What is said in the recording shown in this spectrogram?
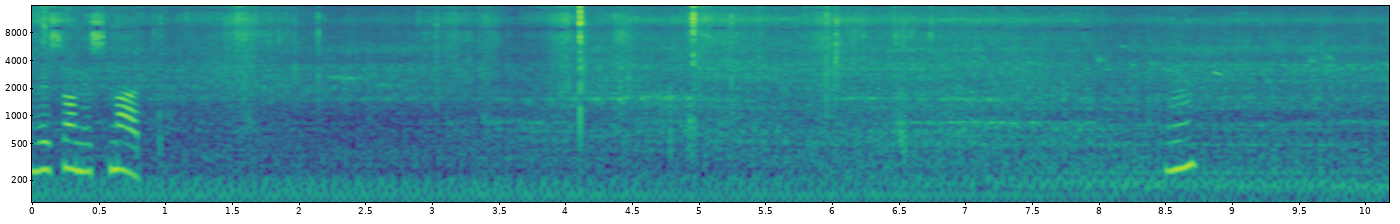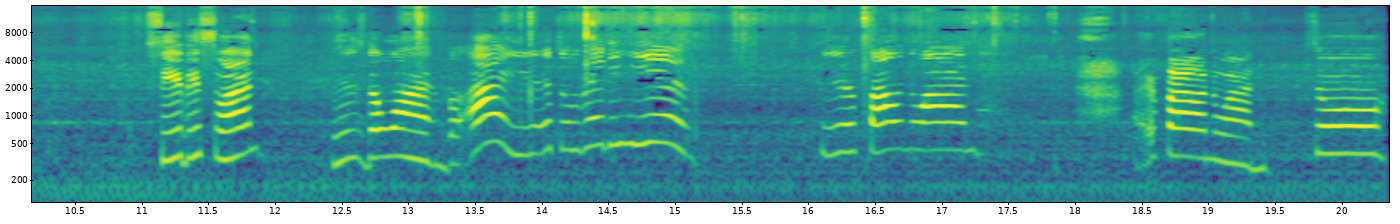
This one is not. Hmm? See this one? This is the one. But ay, it's already here. Here, found one. I found one. So,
